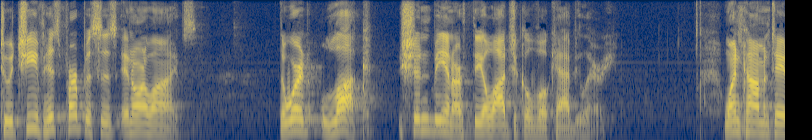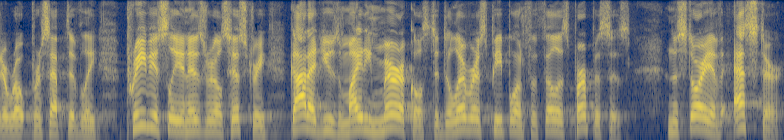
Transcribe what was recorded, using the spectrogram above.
to achieve his purposes in our lives. The word luck shouldn't be in our theological vocabulary. One commentator wrote perceptively Previously in Israel's history, God had used mighty miracles to deliver his people and fulfill his purposes. In the story of Esther,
